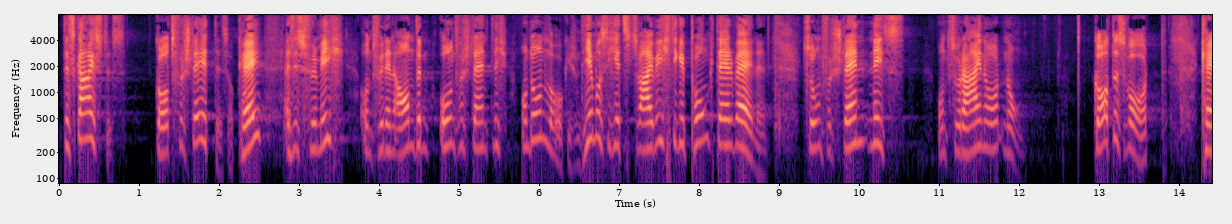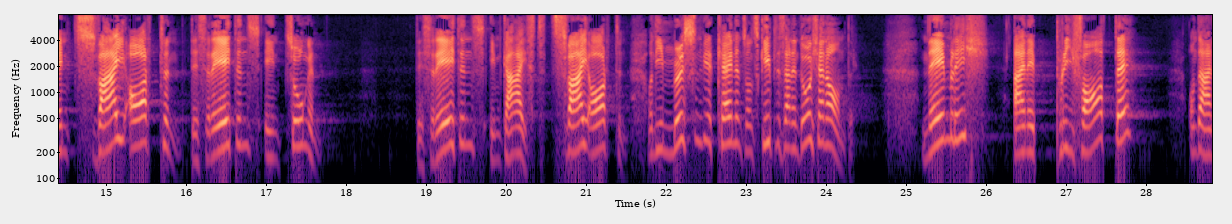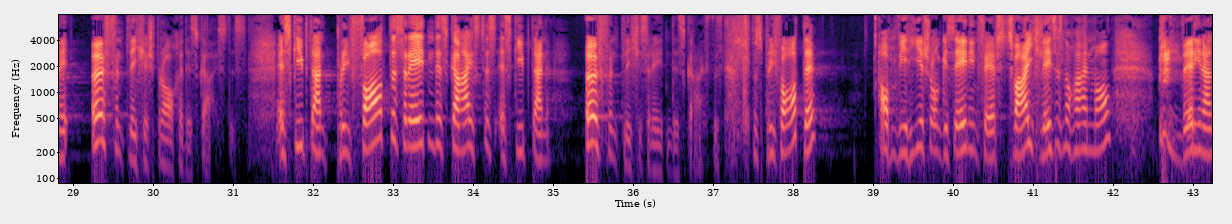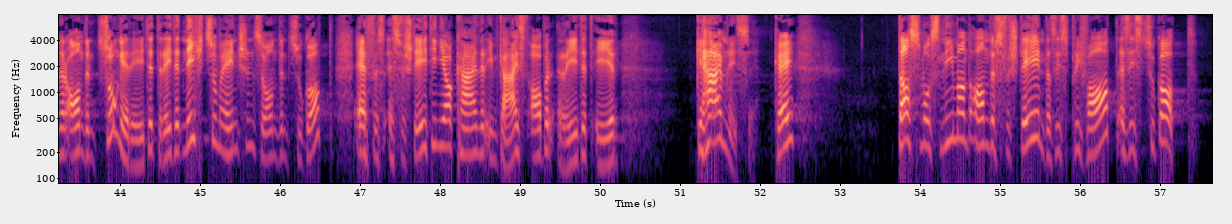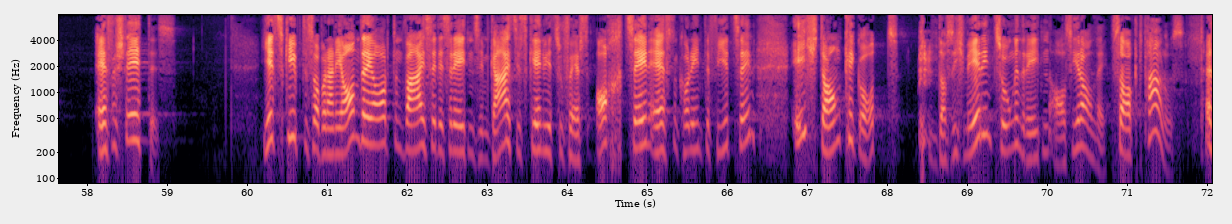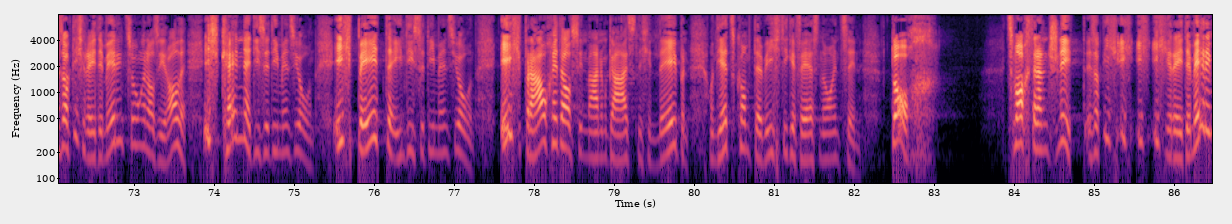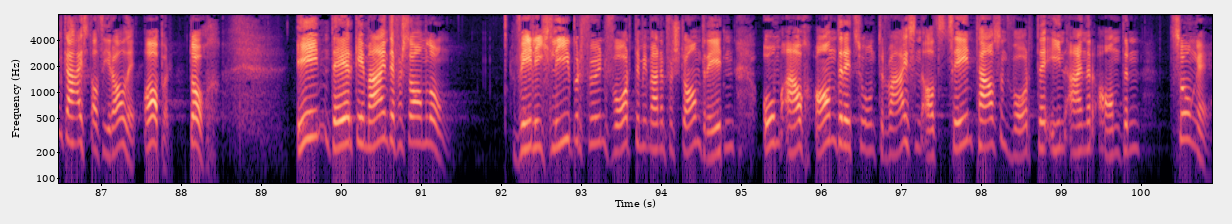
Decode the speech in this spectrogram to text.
des Geistes. Gott versteht es, okay? Es ist für mich und für den anderen unverständlich und unlogisch. Und hier muss ich jetzt zwei wichtige Punkte erwähnen. Zum Verständnis und zur Einordnung. Gottes Wort kennt zwei Arten des Redens in Zungen. Des Redens im Geist. Zwei Arten. Und die müssen wir kennen, sonst gibt es einen Durcheinander. Nämlich eine private und eine öffentliche Sprache des Geistes. Es gibt ein privates Reden des Geistes, es gibt ein öffentliches Reden des Geistes. Das Private haben wir hier schon gesehen in Vers 2, ich lese es noch einmal. Wer in einer anderen Zunge redet, redet nicht zu Menschen, sondern zu Gott. Er, es versteht ihn ja keiner im Geist, aber redet er Geheimnisse. Okay? Das muss niemand anders verstehen. Das ist privat, es ist zu Gott. Er versteht es. Jetzt gibt es aber eine andere Art und Weise des Redens im Geist. Jetzt gehen wir zu Vers 18, 1. Korinther 14. Ich danke Gott, dass ich mehr in Zungen reden als ihr alle, sagt Paulus. Er sagt, ich rede mehr in Zungen als ihr alle. Ich kenne diese Dimension. Ich bete in dieser Dimension. Ich brauche das in meinem geistlichen Leben. Und jetzt kommt der wichtige Vers 19. Doch, jetzt macht er einen Schnitt. Er sagt, ich, ich, ich, ich rede mehr im Geist als ihr alle. Aber, doch, in der Gemeindeversammlung will ich lieber fünf Worte mit meinem Verstand reden, um auch andere zu unterweisen, als zehntausend Worte in einer anderen Zunge.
